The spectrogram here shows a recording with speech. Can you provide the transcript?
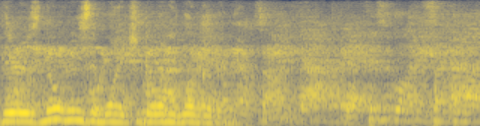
there is no reason why it should go any longer than that. Yeah, physical and psychological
